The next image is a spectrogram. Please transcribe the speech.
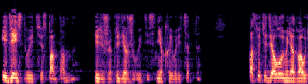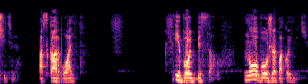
И действуете спонтанно? Или же придерживаетесь некоего рецепта? По сути дела, у меня два учителя. Оскар Уайт и Бобби Савов. Но оба уже покойники.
